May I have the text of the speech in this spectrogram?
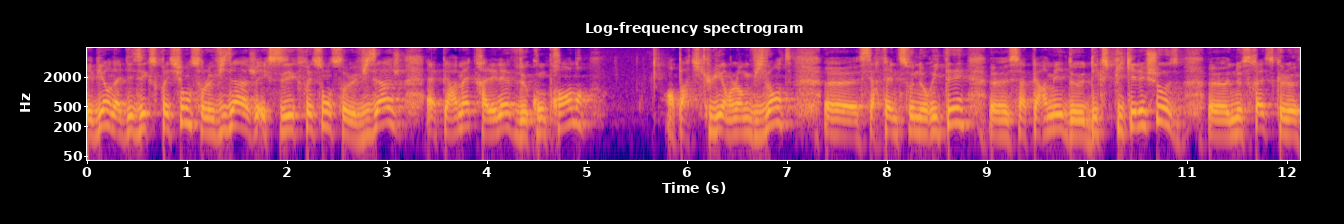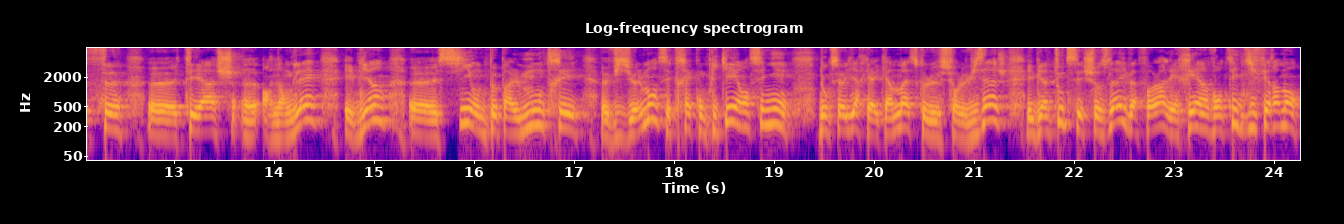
eh bien, on a des expressions sur le visage, et que ces expressions sur le visage, elles permettent à l'élève de comprendre en particulier en langue vivante, euh, certaines sonorités, euh, ça permet d'expliquer les choses. Euh, ne serait-ce que le th, th en anglais, eh bien, si on ne peut pas le montrer visuellement, c'est très compliqué à enseigner. Donc ça veut dire qu'avec un masque sur le visage, eh bien, toutes ces choses-là, il va falloir les réinventer différemment.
